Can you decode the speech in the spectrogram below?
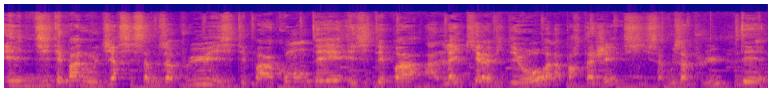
Et n'hésitez pas à nous le dire si ça vous a plu. N'hésitez pas à commenter. N'hésitez pas à liker la vidéo, à la partager si ça vous a plu. C'était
